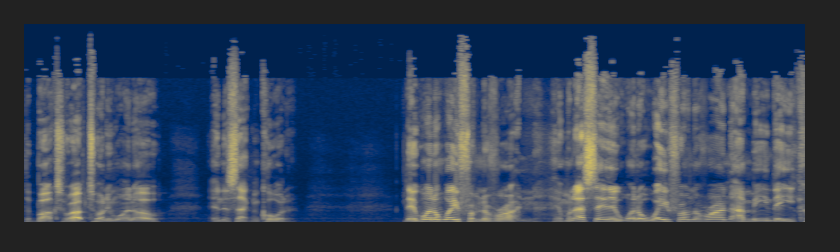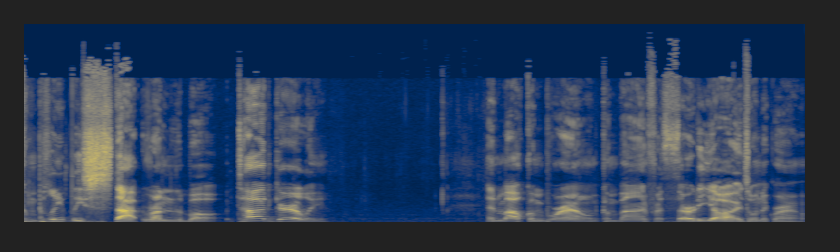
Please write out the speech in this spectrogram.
the Bucks were up 21-0 in the second quarter. They went away from the run. And when I say they went away from the run, I mean they completely stopped running the ball. Todd Gurley and Malcolm Brown combined for 30 yards on the ground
